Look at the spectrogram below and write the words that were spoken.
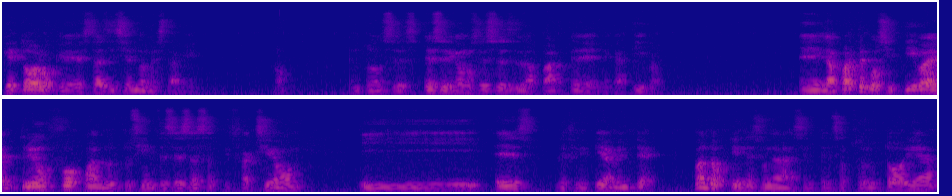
que todo lo que estás diciendo no está bien. Entonces, ese, digamos, esa es la parte negativa. Eh, la parte positiva, el triunfo, cuando tú sientes esa satisfacción y es definitivamente cuando obtienes una sentencia absolutoria,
